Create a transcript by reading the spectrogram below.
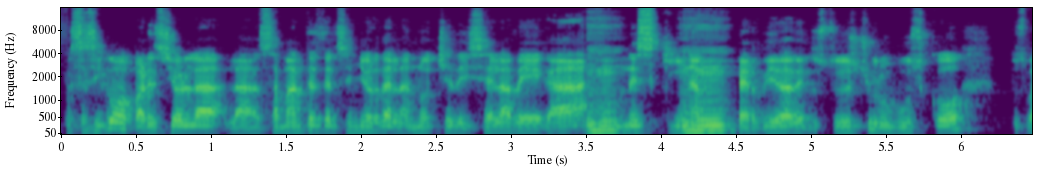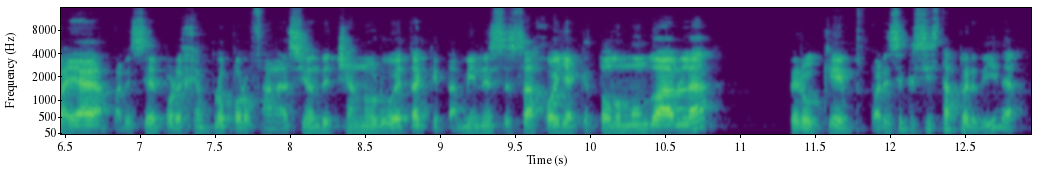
pues así como apareció las amantes del Señor de la Noche de Isela Vega en una esquina perdida del estudio Churubusco, pues vaya a aparecer, por ejemplo, Profanación de Chano Urueta, que también es esa joya que todo mundo habla, pero que pues, parece que sí está perdida.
